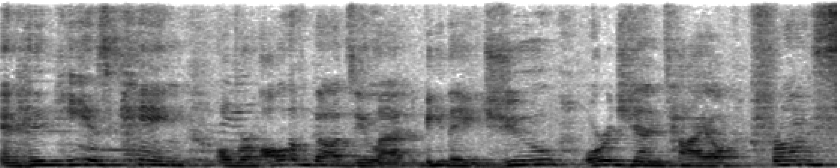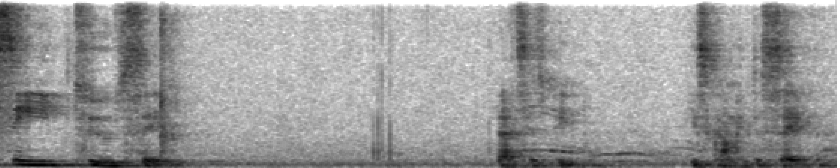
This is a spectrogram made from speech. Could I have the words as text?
and he is king over all of God's elect, be they Jew or Gentile, from sea to sea. That's his people. He's coming to save them.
